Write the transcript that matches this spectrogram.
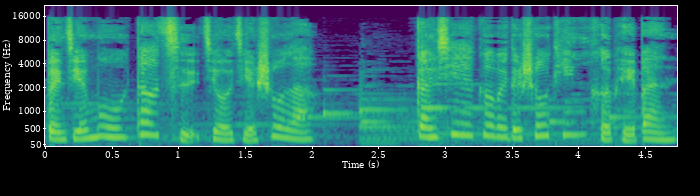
本节目到此就结束了，感谢各位的收听和陪伴。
